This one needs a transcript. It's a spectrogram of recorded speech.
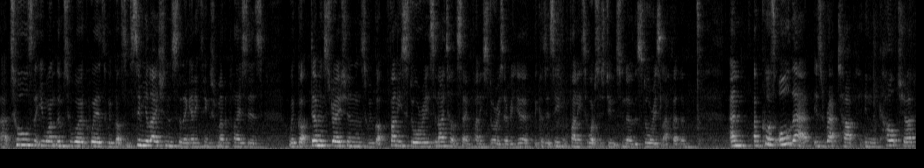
uh, tools that you want them to work with. We've got some simulations so they're getting things from other places. We've got demonstrations, we've got funny stories, and I tell the same funny stories every year because it's even funny to watch the students who know the stories laugh at them. And of course, all that is wrapped up in the culture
